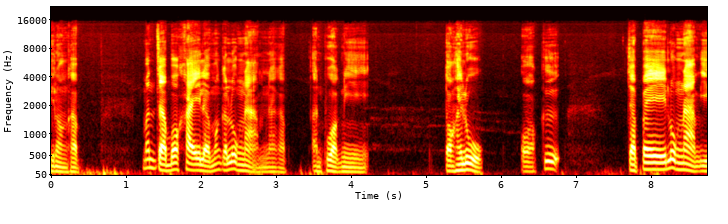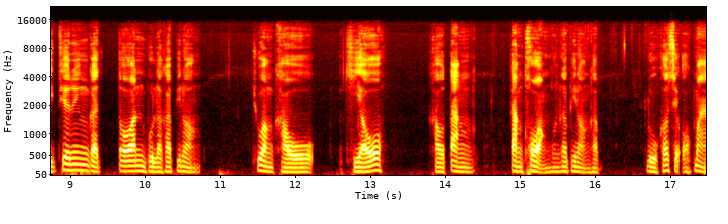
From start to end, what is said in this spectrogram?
พี่น้องครับ มันจะบ่ไข่แล้วมันก็ลงน้ำนะครับ อันพวกนี้ต้องให้ลูกออกคือ จะไปลงน้ำอีกเที่ยนึงกับตอนพุ่นละครับ พี่น้องช่วงเขาเขียวเขาตั้งตั้งท้องพุ่นครับพี่น้องครับ ลูกเขาเสียออกมา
